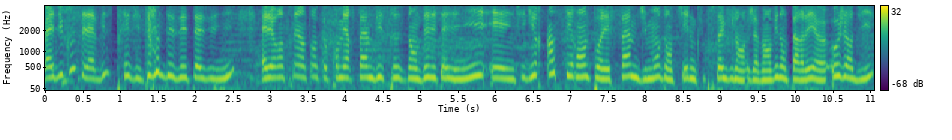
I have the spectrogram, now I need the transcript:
Bah du coup, c'est la vice-présidente des États-Unis. Elle est rentrée en tant que première femme vice-présidente des États-Unis et une figure inspirante pour les femmes du monde entier. Donc c'est pour ça que j'avais envie d'en parler euh, aujourd'hui.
